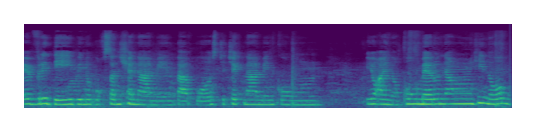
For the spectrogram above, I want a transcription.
everyday, binubuksan siya namin. Tapos, check namin kung yung ano, kung meron ng hinog,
